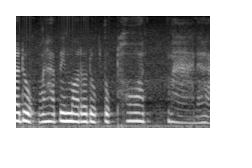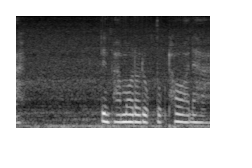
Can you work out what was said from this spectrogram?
รดกนะคะ เป็นมรดกตกทอดมานะคะ เป็นพระมรดกตกทอดนะคะ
